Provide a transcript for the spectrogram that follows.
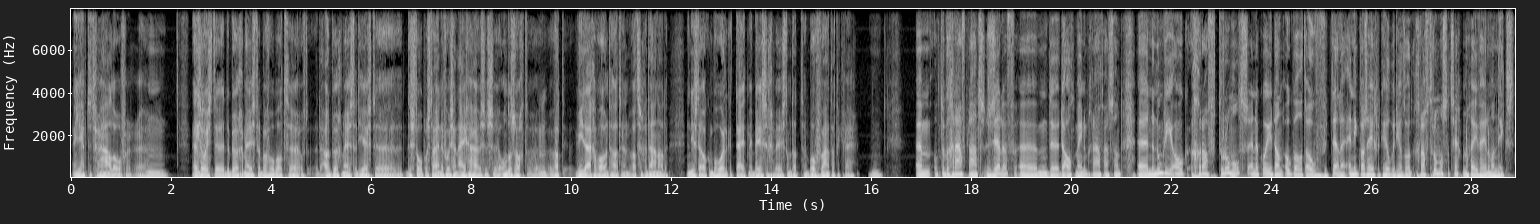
En je hebt het verhaal over. eh, En zo is de, de burgemeester bijvoorbeeld, eh, of de oud-burgemeester, die heeft de stolpersteinen voor zijn eigen huis onderzocht. eh, wat, wie daar gewoond had en wat ze gedaan hadden. En die is daar ook een behoorlijke tijd mee bezig geweest om dat boven water te krijgen. Ehm, op de begraafplaats zelf, ehm, de, de algemene begraafplaats dan, eh, dan noemde je ook graftrommels. En daar kon je dan ook wel wat over vertellen. En ik was eigenlijk heel benieuwd, want graftrommels, dat zegt me nog even helemaal niks.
